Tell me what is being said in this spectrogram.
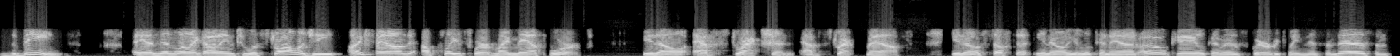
the beans. And then when I got into astrology, I found a place where my math worked. You know, abstraction, abstract math you know, stuff that, you know, you're looking at, oh, okay, looking at a square between this and this. And,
